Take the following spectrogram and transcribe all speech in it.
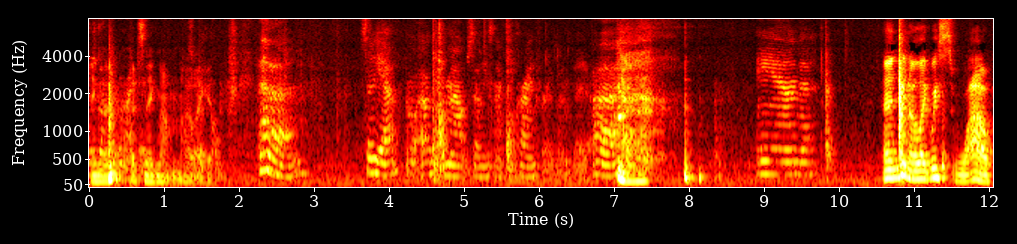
hanging gonna out put my at Snake Mountain. I like it. Um, so yeah, I'll, I'll get him out so he's not crying for his own good. Uh, and and, you know, like we. s- Wow.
